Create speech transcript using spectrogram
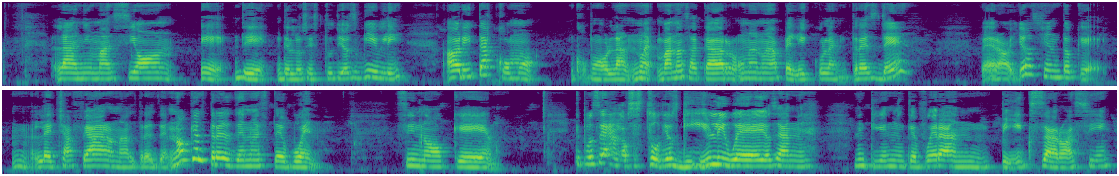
la animación eh, de, de, los estudios Ghibli. Ahorita como, como la, van a sacar una nueva película en 3D, pero yo siento que mm, le chafearon al 3D. No que el 3D no esté bueno, sino que, que pues eran los estudios Ghibli, güey. O sea, ni, que, fueran Pixar o así.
